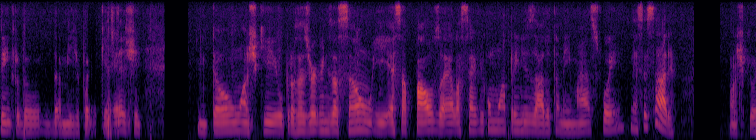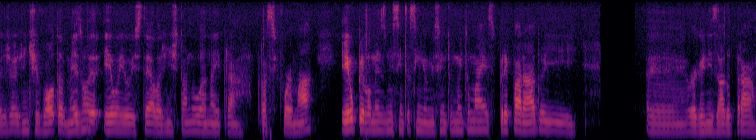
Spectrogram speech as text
dentro do, da mídia podcast. Então, acho que o processo de organização e essa pausa, ela serve como um aprendizado também, mas foi necessária. Acho que hoje a gente volta, mesmo eu e o Estela, a gente está no ano aí para se formar. Eu, pelo menos, me sinto assim, eu me sinto muito mais preparado e é, organizado para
